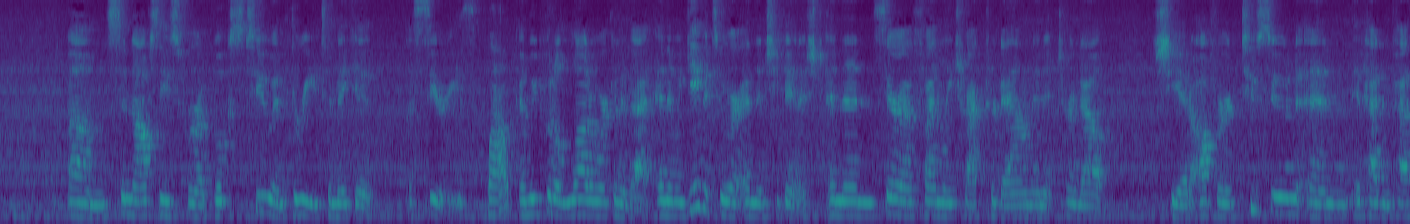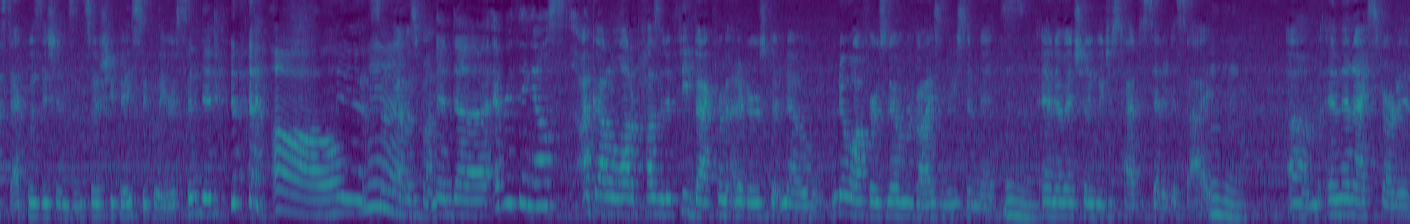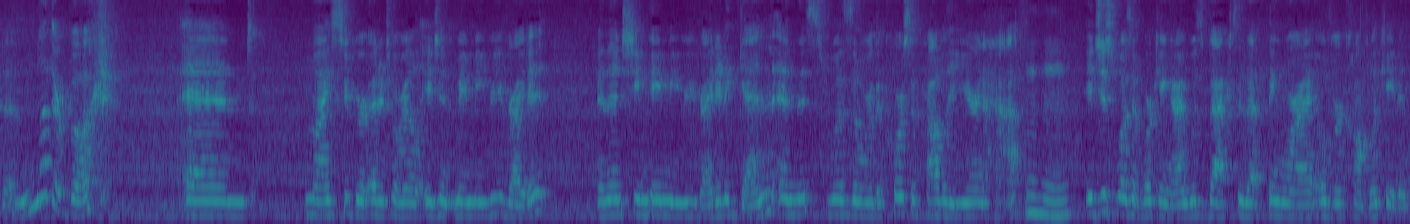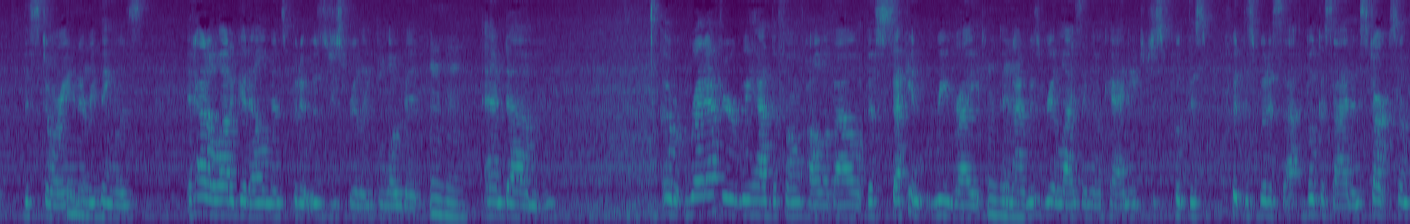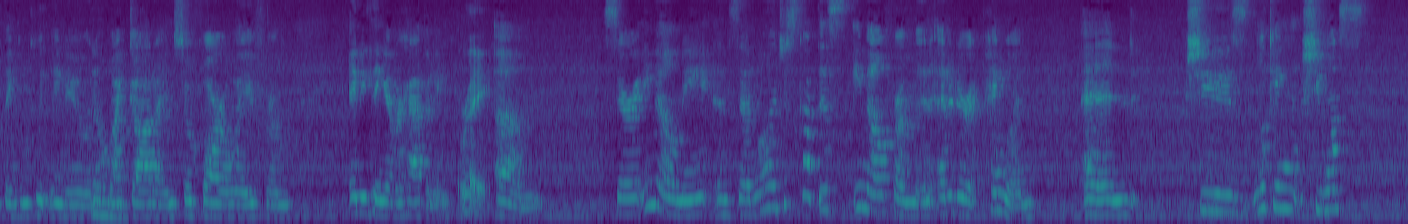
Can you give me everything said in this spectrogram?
um, synopses for a books two and three to make it a series. wow. And we put a lot of work into that. And then we gave it to her, and then she vanished. And then Sarah finally tracked her down, and it turned out she had offered too soon, and it hadn't passed acquisitions, and so she basically rescinded. Oh Yeah, man. so that was fun. And uh, everything else, I got a lot of positive feedback from editors, but no, no offers, no revise and resubmits. Mhm. And eventually, we just had to set it aside. Mhm. Um, and then I started another book, and my super editorial agent made me rewrite it, and then she made me rewrite it again. And this was over the course of probably a year and a half. Mhm. It just wasn't working. I was back to that thing where I overcomplicated the story, and Mhm. everything was. It had a lot of good elements, but it was just really bloated. Mhm. And um, uh, right after we had the phone call about the second rewrite, and I was realizing, okay, I need to just put this put this book aside, book aside and start something completely new. And oh my Mhm. God, I am so far away from anything ever happening. Right. Um, Sarah emailed me and said, "Well, I just got this email from an editor at Penguin, and she's looking. She wants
